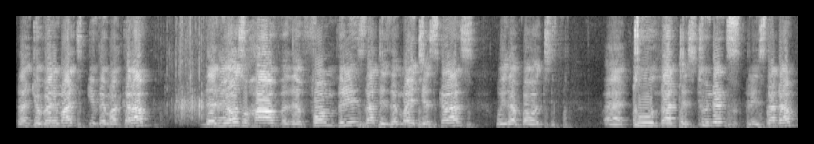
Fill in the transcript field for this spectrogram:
Thank you very much. Give them a clap. Then we also have the Form 3s, that is the mightiest class, with about uh, 230 students. Please stand up.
